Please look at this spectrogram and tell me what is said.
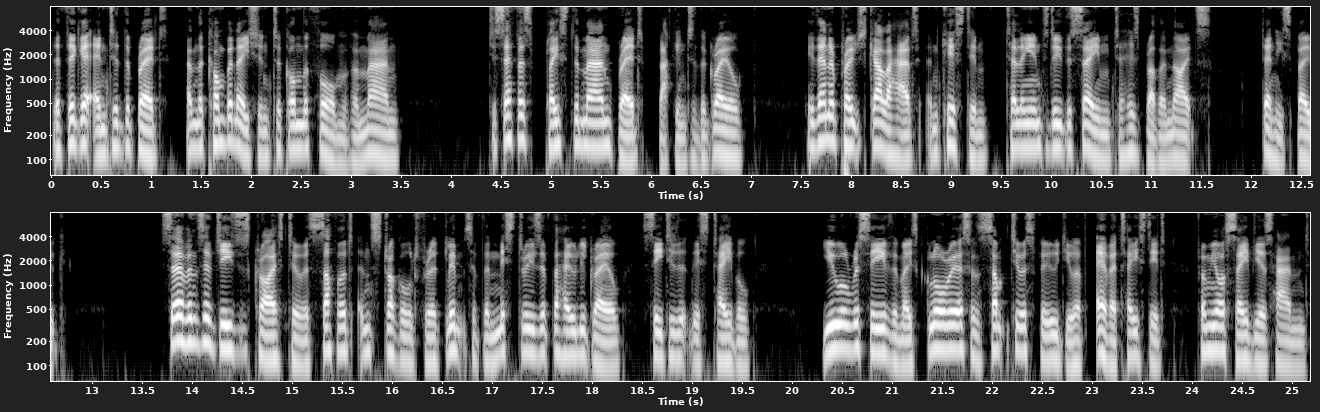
The figure entered the bread, and the combination took on the form of a man. Josephus placed the man bread back into the grail. He then approached Galahad and kissed him, telling him to do the same to his brother knights. Then he spoke. Servants of Jesus Christ who have suffered and struggled for a glimpse of the mysteries of the Holy Grail, seated at this table, you will receive the most glorious and sumptuous food you have ever tasted from your Saviour's hand.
